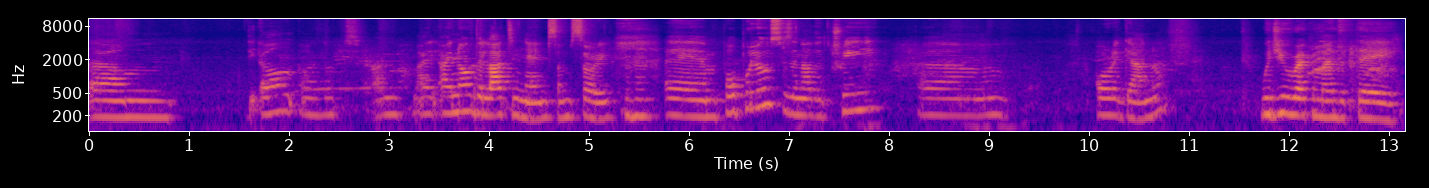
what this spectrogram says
Um, the elm, uh, not, I'm, I, I know the Latin names, I'm sorry. Um, populus is another tree. Uh, oregano. Would you recommend that they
